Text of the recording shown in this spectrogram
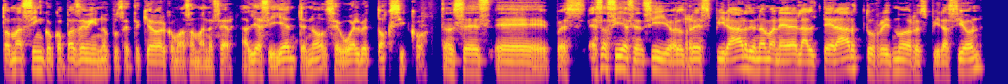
tomas cinco copas de vino, pues ahí te quiero ver cómo vas a amanecer al día siguiente, ¿no? Se vuelve tóxico. Entonces, eh, pues es así de sencillo, el respirar de una manera, el alterar tu ritmo de respiración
